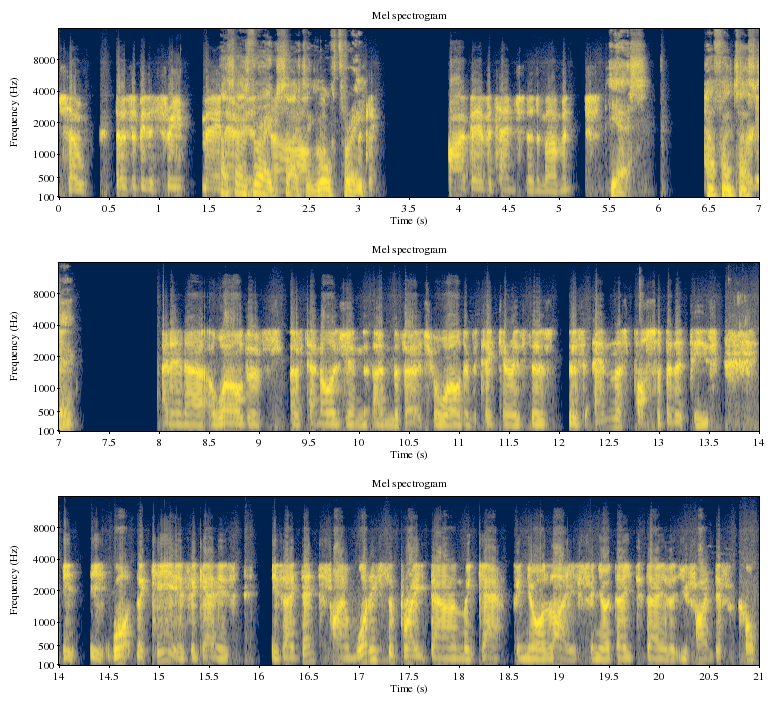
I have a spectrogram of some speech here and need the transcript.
so those would be the three main. That sounds very exciting. All three. Quite a bit of attention at the moment. Yes. How fantastic. and in a, a world of, of technology and, and the virtual world in particular is there's there's endless possibilities. It, it, what the key is again is is identifying what is the breakdown and the gap in your life and your day to day that you find difficult.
